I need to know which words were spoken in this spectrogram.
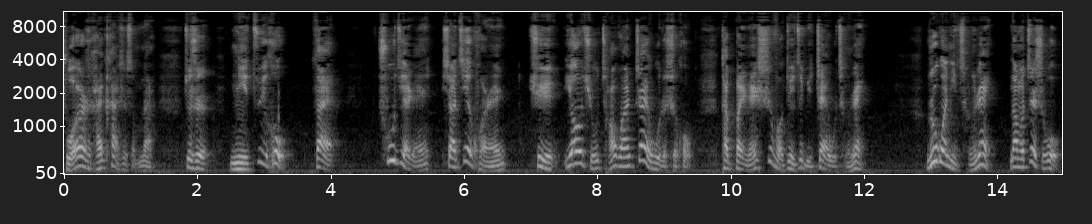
主要是还看是什么呢？就是你最后在。出借人向借款人去要求偿还债务的时候，他本人是否对这笔债务承认？如果你承认，那么这时候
